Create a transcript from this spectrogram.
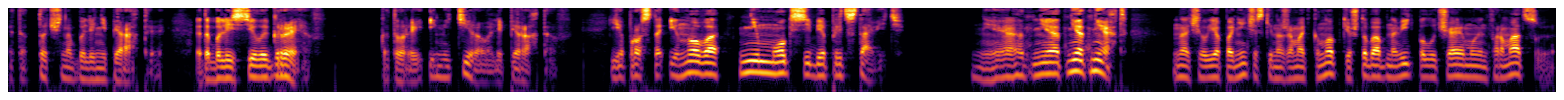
Это точно были не пираты. Это были силы Греев, которые имитировали пиратов. Я просто иного не мог себе представить. «Нет, нет, нет, нет!» Начал я панически нажимать кнопки, чтобы обновить получаемую информацию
